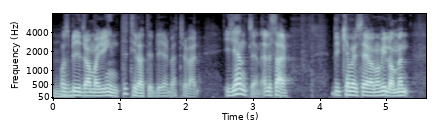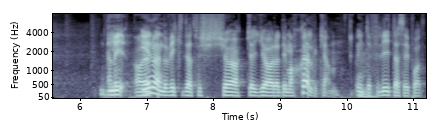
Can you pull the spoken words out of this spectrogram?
Mm. Och så bidrar man ju inte till att det blir en bättre värld. Egentligen. Eller så här, det kan man ju säga vad man vill om, men det Ja, men- är jag- nog ändå viktigt att försöka göra det man själv kan. Och inte Mm. förlita sig på att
